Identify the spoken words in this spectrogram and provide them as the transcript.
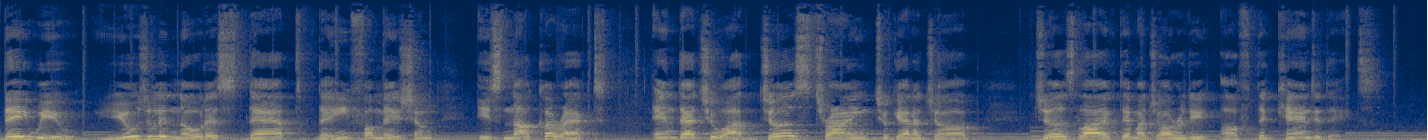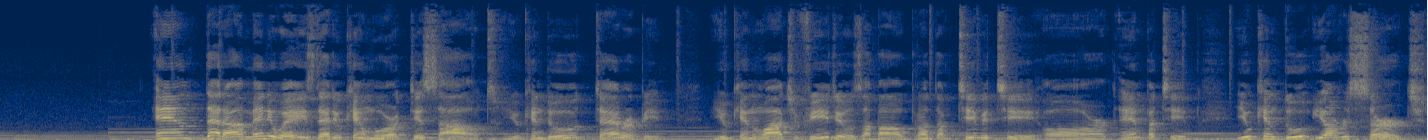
they will usually notice that the information is not correct and that you are just trying to get a job, just like the majority of the candidates. And there are many ways that you can work this out. You can do therapy, you can watch videos about productivity or empathy, you can do your research.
